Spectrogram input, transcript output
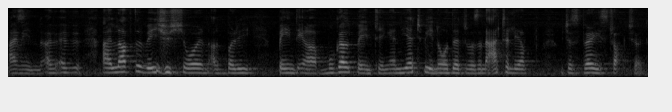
Yes. I mean, I, I, love the way you show an Akbari painting, uh, Mughal painting, and yet we know that it was an atelier which was very structured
